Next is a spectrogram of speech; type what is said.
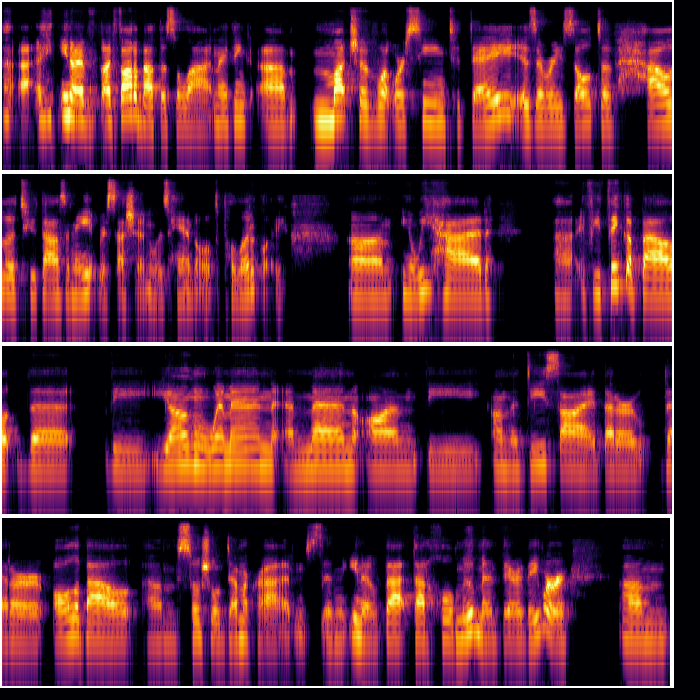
Uh, you know, I've I've thought about this a lot, and I think um, much of what we're seeing today is a result of how the 2008 recession was handled politically. Um, you know, we had, uh, if you think about the the young women and men on the on the D side that are that are all about um, social democrats and you know that that whole movement there they were um,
